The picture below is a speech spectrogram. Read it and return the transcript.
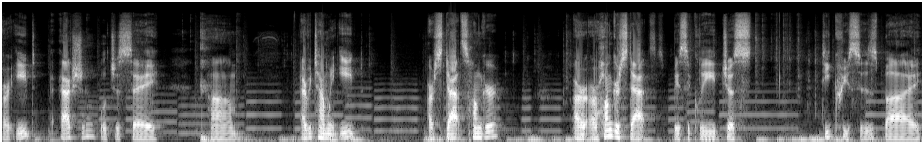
Our eat action will just say, um, every time we eat, our stats hunger, our, our hunger stats basically just decreases by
